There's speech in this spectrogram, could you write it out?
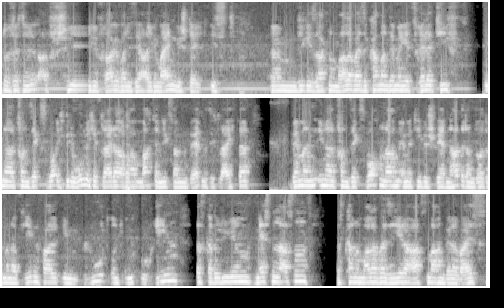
Das ist eine schwierige Frage, weil die sehr allgemein gestellt ist. Ähm, wie gesagt, normalerweise kann man, wenn man jetzt relativ innerhalb von sechs Wochen, ich wiederhole mich jetzt leider, aber macht ja nichts, dann werden es sich leichter. Wenn man innerhalb von sechs Wochen nach dem MRT Beschwerden hatte, dann sollte man auf jeden Fall im Blut und im Urin das Gadolinium messen lassen. Das kann normalerweise jeder Arzt machen, wenn er weiß,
